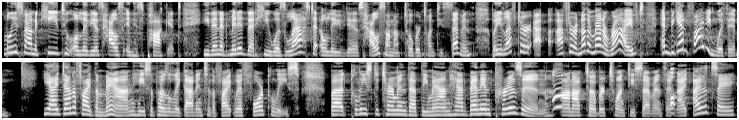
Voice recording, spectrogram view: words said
police found a key to Olivia's house in his pocket. He then admitted that he was last at Olivia's house on October 27th, but he left her after another man arrived and began fighting with him. He identified the man he supposedly got into the fight with for police, but police determined that the man had been in prison on October 27th. And I, I would say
